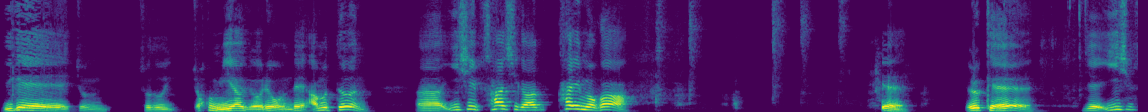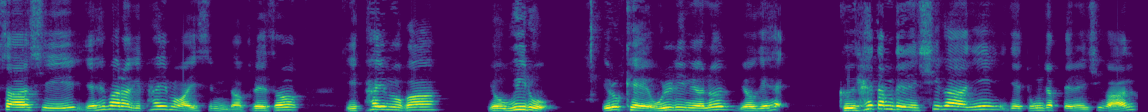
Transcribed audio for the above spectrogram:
이게 좀 저도 조금 이해하기 어려운데 아무튼 24시간 타이머가 예 이렇게 이제 24시 이제 해바라기 타이머가 있습니다. 그래서 이 타이머가 요 위로 이렇게 올리면은 여기 해, 그 해당되는 시간이 이제 동작되는 시간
